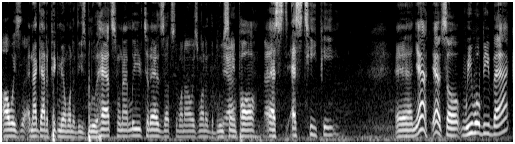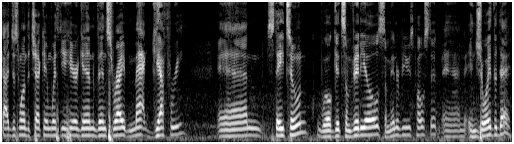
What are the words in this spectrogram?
Always, and I got to pick me on one of these blue hats when I leave today. That's the one I always wanted, the blue Yeah. St. Paul S- STP. And yeah, yeah. So we will be back. I just wanted to check in with you here again, Vince Wright, Matt Geffrey, and stay tuned. We'll get some videos, some interviews posted, and enjoy the day.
